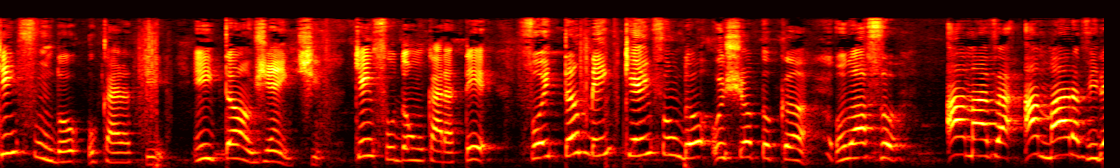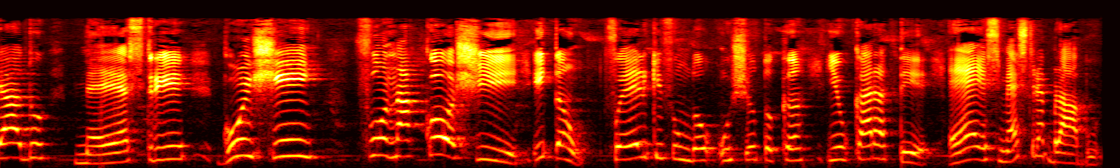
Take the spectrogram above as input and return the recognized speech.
quem fundou o karatê? Então, gente, quem fundou um karatê foi também quem fundou o Shotokan, o nosso amava, maravilhado mestre Gunshin Funakoshi. Então, foi ele que fundou o Shotokan e o Karatê. É, esse mestre é brabo.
